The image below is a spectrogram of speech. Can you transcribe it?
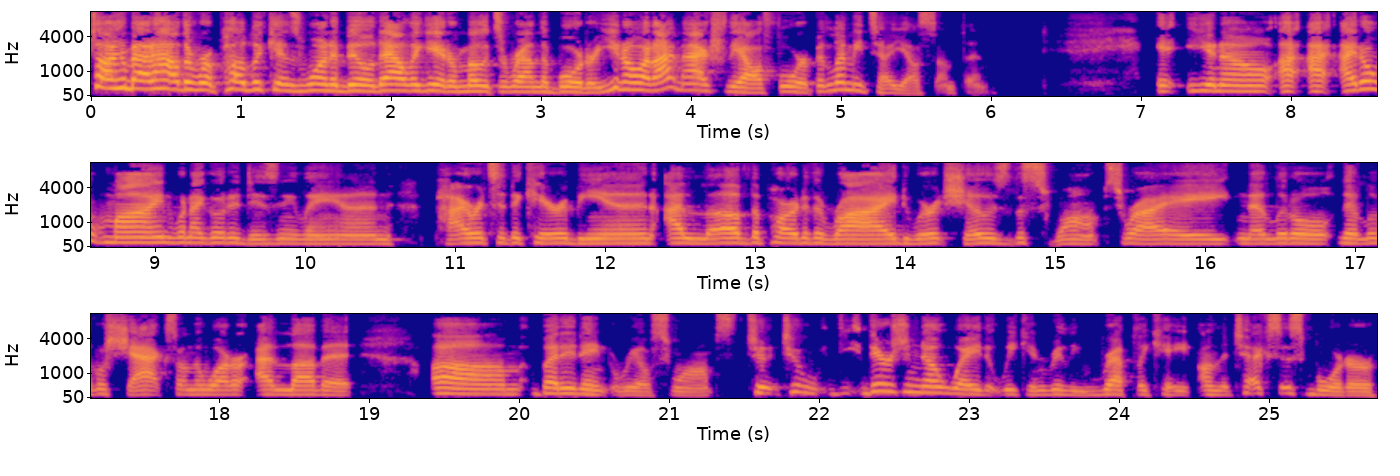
Talking about how the Republicans want to build alligator moats around the border. You know what? I'm actually all for it, but let me tell y'all something. It, you know, I, I, I don't mind when I go to Disneyland, Pirates of the Caribbean. I love the part of the ride where it shows the swamps, right, and the little the little shacks on the water. I love it um, but it ain't real swamps. To, to there's no way that we can really replicate on the Texas border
